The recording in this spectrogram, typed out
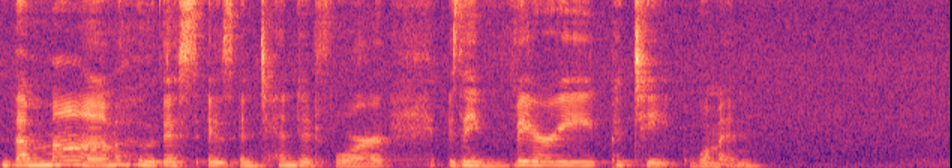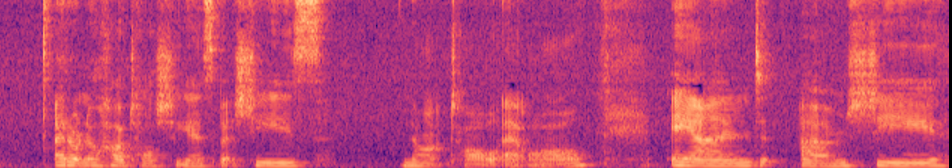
the mom who this is intended for is a very petite woman. I don't know how tall she is, but she's not tall at all. And um, she,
